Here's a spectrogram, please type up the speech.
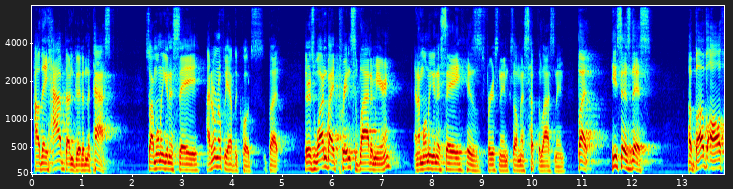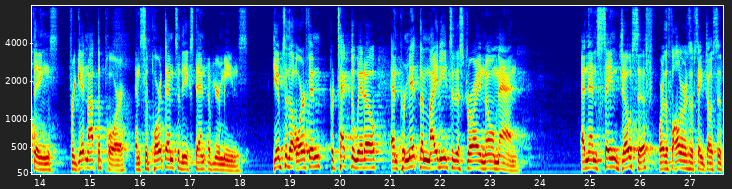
how they have done good in the past. So I'm only going to say, I don't know if we have the quotes, but there's one by Prince Vladimir, and I'm only going to say his first name because I'll mess up the last name. But he says this Above all things, forget not the poor and support them to the extent of your means. give to the orphan, protect the widow, and permit the mighty to destroy no man. And then St. Joseph, or the followers of St. Joseph,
